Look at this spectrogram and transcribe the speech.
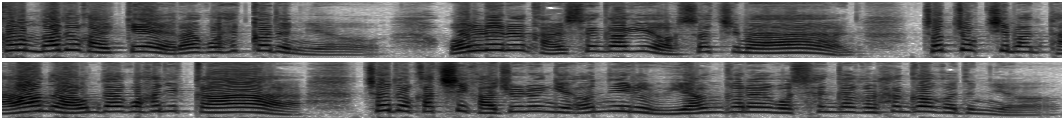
그럼 나도 갈게 라고 했거든요. 원래는 갈 생각이 없었지만 저쪽 집안 다 나온다고 하니까 저도 같이 가주는 게 언니를 위한 거라고 생각을 한 거거든요.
